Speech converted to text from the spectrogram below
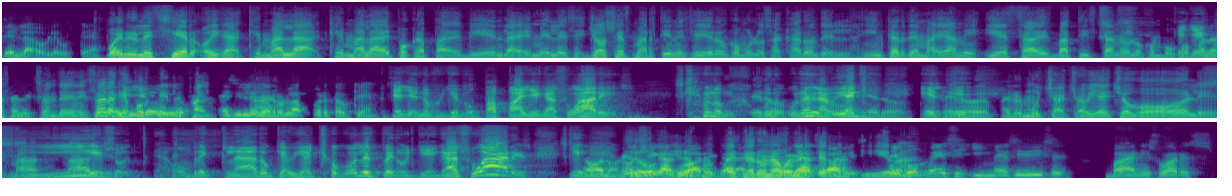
de la WTA. Bueno, y les cierro, oiga, qué mala, qué mala época pa- vi en la MLS. Joseph Martínez, ¿sí vieron cómo lo sacaron del Inter de Miami? Y esta vez Batista no lo convocó Que para la selección de Venezuela, que Messi, le porque le le cerró la puerta o qué? Que ya no llegó papá, llega Suárez. Es que uno, sí, pero- uno, uno en la pero- vida... que- Pero, el- pero- pero el muchacho había hecho goles. más Sí, vale. eso, hombre, claro que había hecho goles, pero llega Suárez. Es que, No, no, no pero- llega pero Suárez. puede ser no una buena alternativa. Llegó Messi y Messi dice, va a venir Suárez.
